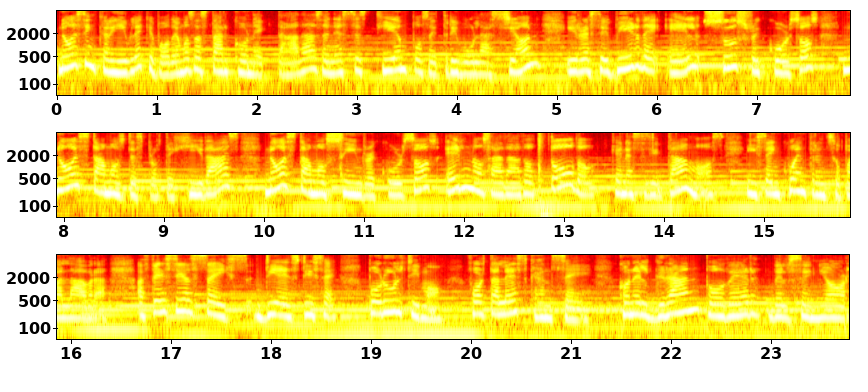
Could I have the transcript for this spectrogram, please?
¿No es increíble que podemos estar conectadas en estos tiempos de tribulación y recibir de Él sus recursos? No estamos desprotegidas, no estamos sin recursos. Él nos ha dado todo que necesitamos y se encuentra en su palabra. Efesios 6, 10 dice, por último, fortalezcanse con el gran poder del Señor.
